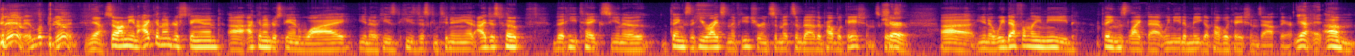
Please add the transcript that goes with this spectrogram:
it did. It looked good. Yeah. So I mean, I can understand. Uh, I can understand why you know he's he's discontinuing it. I just hope that he takes you know things that he writes in the future and submits them to other publications. Sure. Uh, you know, we definitely need things like that. We need Amiga publications out there. yeah, it- Um,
